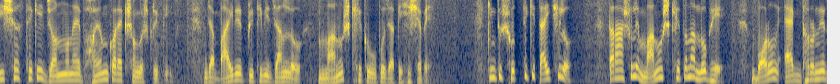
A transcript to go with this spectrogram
বিশ্বাস থেকেই জন্ম নেয় ভয়ঙ্কর এক সংস্কৃতি, যা বাইরের পৃথিবী জানল মানুষ খেকো উপজাতি হিসেবে। কিন্তু সত্যি কি তাই ছিল? তারা আসলে মানুষ খেত না লোভে, বরং এক ধরনের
